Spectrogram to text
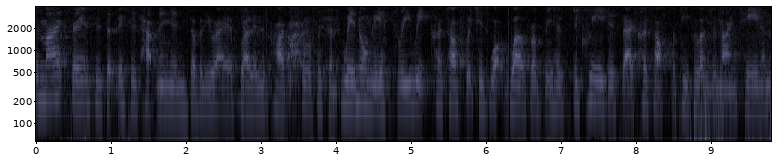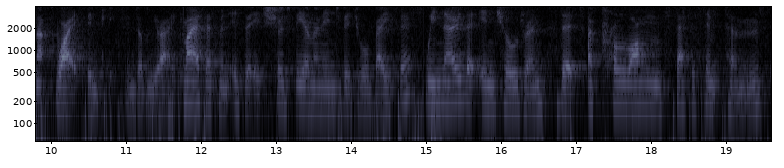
So my experience is that this is happening in WA as well in the private school system. We're normally a three-week cut-off, which is what World Rugby has decreed is their cut-off for people under 19, and that's why it's been picked in WA. My assessment is that it should be on an individual basis. We know that in children that a prolonged set of symptoms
